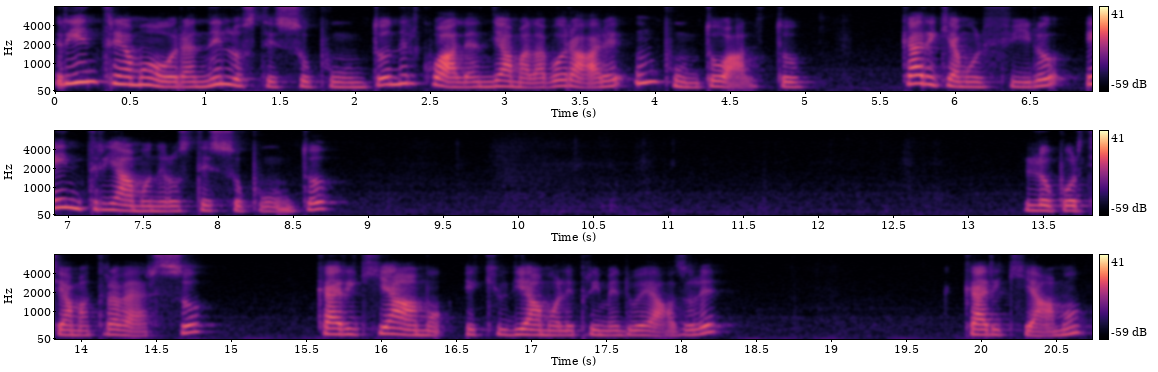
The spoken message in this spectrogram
Rientriamo ora nello stesso punto nel quale andiamo a lavorare un punto alto. Carichiamo il filo, entriamo nello stesso punto, lo portiamo attraverso, carichiamo e chiudiamo le prime due asole, carichiamo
